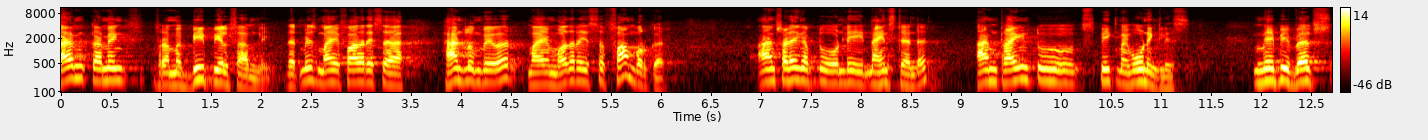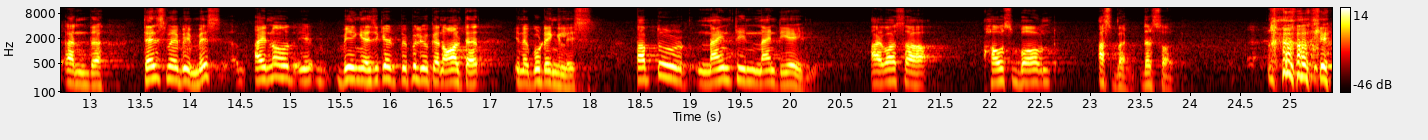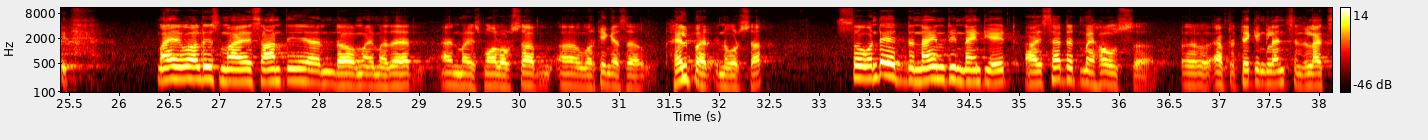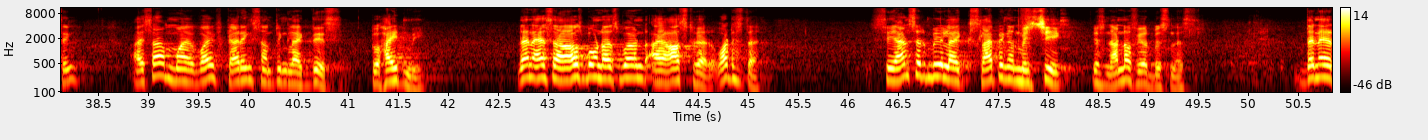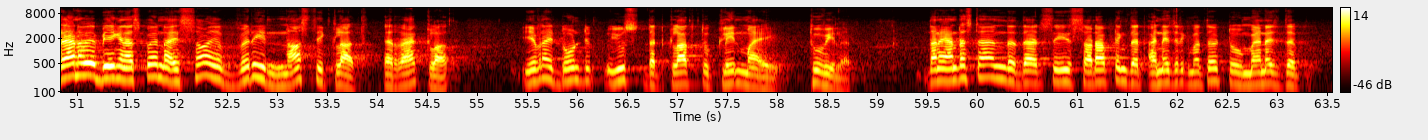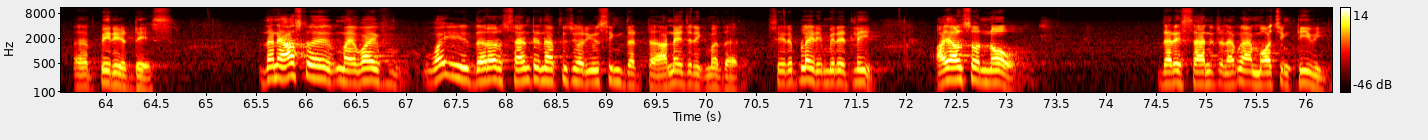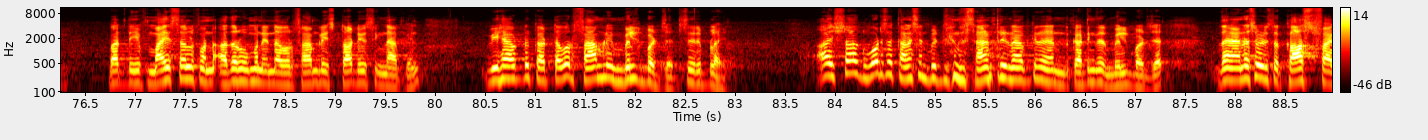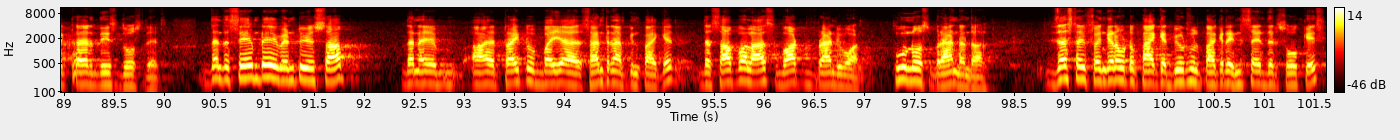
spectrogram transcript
I am coming from a BPL family. That means my father is a handloom weaver, my mother is a farm worker. I am studying up to only 9th standard. I am trying to speak my own English. Maybe verbs and uh, tense may be missed. I know uh, being educated people you can alter in a good English. Up to 1998, I was a housebound husband, that's all. okay. My world is my Santi and uh, my mother and my small workshop uh, working as a helper in a workshop. So one day at the 1998, I sat at my house uh, uh, after taking lunch and relaxing. I saw my wife carrying something like this to hide me. Then as a housebound husband, I asked her, what is that? She answered me like slapping on my cheek, it's none of your business. Then I ran away being an husband. I saw a very nasty cloth, a rag cloth. Even I don't use that cloth to clean my two-wheeler. Then I understand that she is adopting that unhygienic method to manage the uh, period days. Then I asked uh, my wife, why there are sanitary napkins you are using that uh, method? She replied immediately, I also know there is sanitary napkin, I am watching TV. But if myself and other women in our family start using napkin, we have to cut our family milk budget, she replied. I shocked, what is the connection between the sanitary napkin and cutting the milk budget? Then I understood it's a cost factor, this, those, that. Then the same day I went to a shop, then I, I tried to buy a sanitary napkin packet. The shop will ask what brand you want. Who knows brand and all. Just I figure out a packet, beautiful packet inside that showcase.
